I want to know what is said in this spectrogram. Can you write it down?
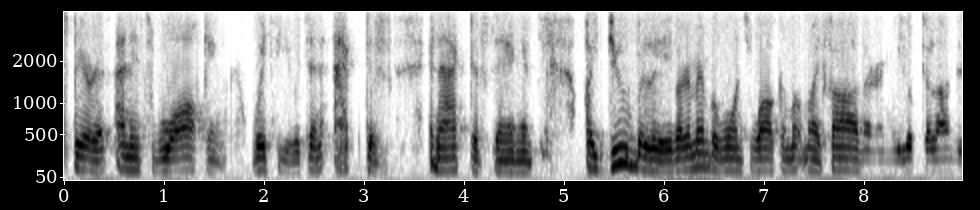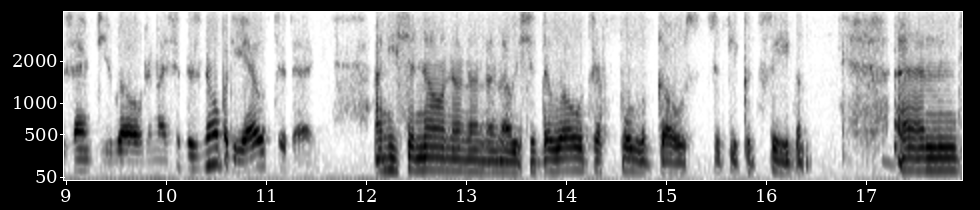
spirit and it's walking with you. It's an active an active thing. And I do believe, I remember once walking with my father and we looked along this empty road and I said, There's nobody out today. And he said, No, no, no, no, no. He said, The roads are full of ghosts if you could see them. And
